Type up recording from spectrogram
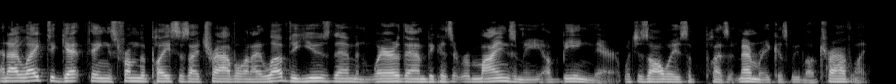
And I like to get things from the places I travel and I love to use them and wear them because it reminds me of being there, which is always a pleasant memory because we love traveling.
